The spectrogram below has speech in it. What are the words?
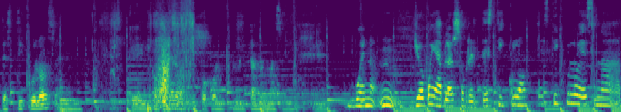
testículos que compañero un poco comentando más bueno, mm, yo voy a hablar sobre el testículo. El testículo es una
